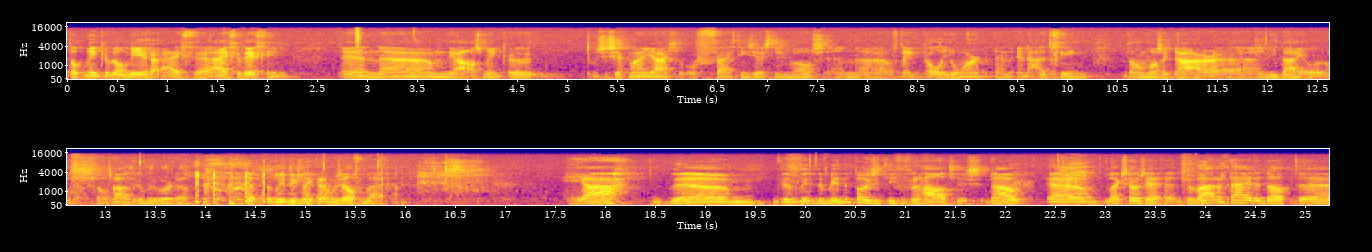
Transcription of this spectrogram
dat Minke wel meer haar eigen, eigen weg ging. En ehm, ja, als Minke toen ze zeg maar een jaartje of 15, 16 was, en, of denk ik al jonger en, en uitging, dan was ik daar niet bij hoor, als, als oudere broer. Dat, dat liet ik lekker aan mezelf voorbij gaan. Ja, de, ehm, de, de minder positieve verhaaltjes. Nou, ehm, laat ik zo zeggen, er waren tijden dat, eh,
